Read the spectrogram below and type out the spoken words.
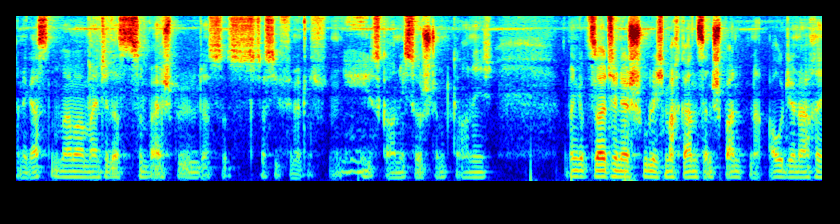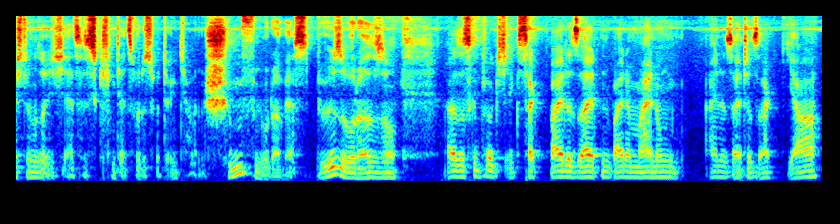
Meine Gastmama meinte das zum Beispiel, dass, es, dass sie findet, dass, nee, ist gar nicht so, stimmt gar nicht. Und dann gibt es Leute in der Schule, ich mache ganz entspannt eine Audionachricht und so, ich, also es klingt, als würdest du mit irgendjemandem schimpfen oder wärst böse oder so. Also es gibt wirklich exakt beide Seiten, beide Meinungen. Eine Seite sagt, ja,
